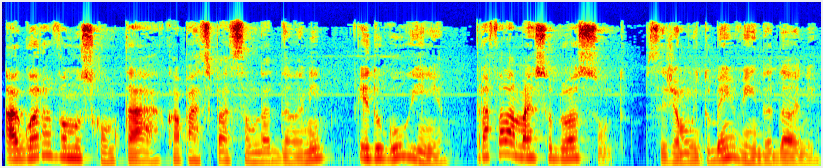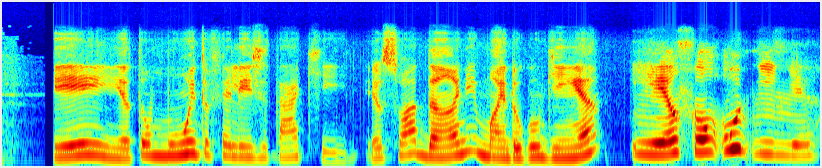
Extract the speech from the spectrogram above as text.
Agora vamos contar com a participação da Dani e do Guguinha para falar mais sobre o assunto. Seja muito bem-vinda, Dani. Ei, eu tô muito feliz de estar aqui. Eu sou a Dani, mãe do Guguinha, E eu sou o Ninha.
